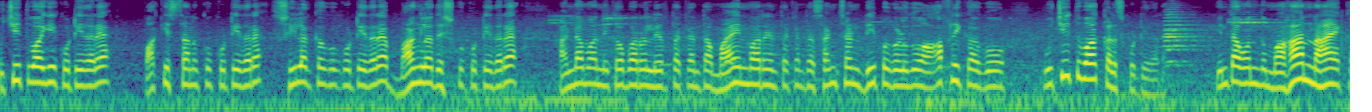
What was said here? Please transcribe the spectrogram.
ಉಚಿತವಾಗಿ ಕೊಟ್ಟಿದ್ದಾರೆ. ಪಾಕಿಸ್ತಾನಕ್ಕೂ ಕೊಟ್ಟಿದ್ದಾರೆ, ಶ್ರೀಲಂಕಾಗೂ ಕೊಟ್ಟಿದ್ದಾರೆ ಬಾಂಗ್ಲಾದೇಶಕ್ಕೂ ಕೊಟ್ಟಿದ್ದಾರೆ. ಅಂಡಮಾನ್ ನಿಕೋಬಾರಲ್ಲಿರ್ತಕ್ಕಂಥ ಮಯನ್ಮಾರ್ ಇರ್ತಕ್ಕಂಥ ಸಣ್ಣ ಸಣ್ಣ ದ್ವೀಪಗಳಿಗೂ ಆಫ್ರಿಕಾಗೂ ಉಚಿತವಾಗಿ ಕಳಿಸ್ಕೊಟ್ಟಿದ್ದಾರೆ. ಇಂಥ ಒಂದು ಮಹಾನ್ ನಾಯಕ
